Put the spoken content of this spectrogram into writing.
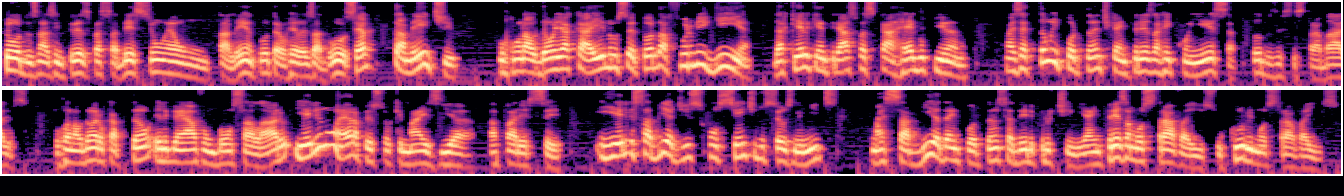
todos nas empresas para saber se um é um talento, outro é o um realizador, certamente o Ronaldão ia cair no setor da formiguinha, daquele que, entre aspas, carrega o piano. Mas é tão importante que a empresa reconheça todos esses trabalhos. O Ronaldão era o capitão, ele ganhava um bom salário e ele não era a pessoa que mais ia aparecer. E ele sabia disso, consciente dos seus limites, mas sabia da importância dele para o time. E a empresa mostrava isso, o clube mostrava isso.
